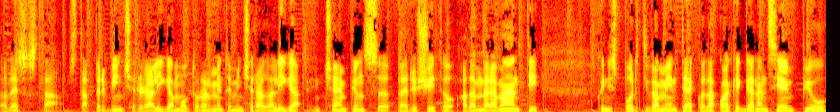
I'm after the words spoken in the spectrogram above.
adesso sta, sta, per vincere la Liga, molto probabilmente vincerà la Liga, in Champions è riuscito ad andare avanti, quindi sportivamente ecco, dà qualche garanzia in più.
